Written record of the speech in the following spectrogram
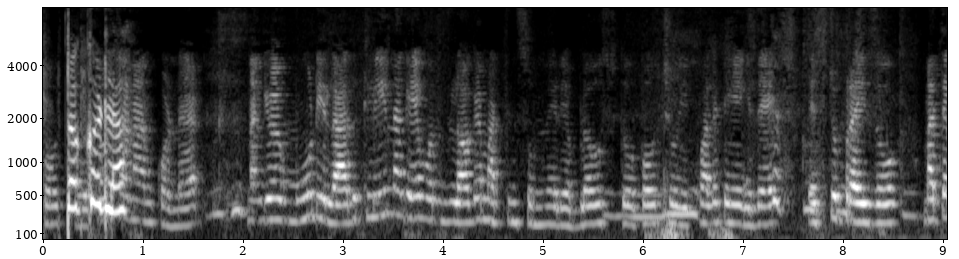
ಪೌಚ್ ತಕ್ಕೊಡ್ಲಾ? ಅನ್ಕೊಂಡೆ. ನಂಗೆ ಇವಾಗ ಮೂಡ್ ಇಲ್ಲ. ಅದು ಕ್ಲೀನ್ ಆಗಿ ಒಂದ್ ಬ್ಲಾಗೆ ಮಾಡ್ತೀನಿ ಸುಮ್ಮನೆ ರೀ ಬ್ಲೌಸ್ ಪೌಚು ಈ ಕ್ವಾಲಿಟಿ ಹೇಗಿದೆ? ಎಷ್ಟು ಪ್ರೈಸು ಮತ್ತೆ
